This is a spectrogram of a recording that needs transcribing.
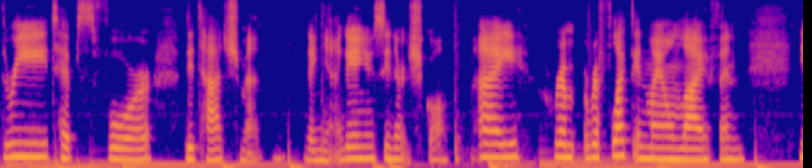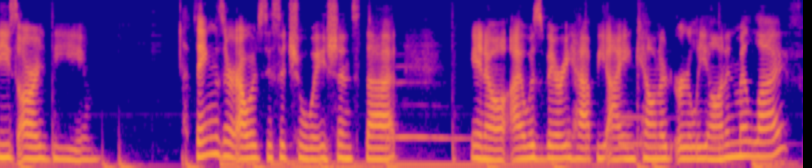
three tips for detachment. Ganyan, ganyan yung ko. I re- reflect in my own life, and these are the things or I would say situations that you know, I was very happy I encountered early on in my life.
